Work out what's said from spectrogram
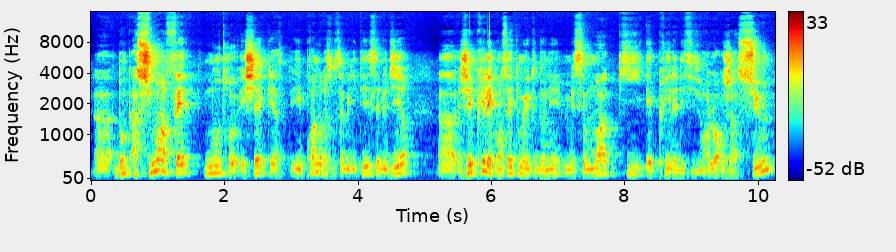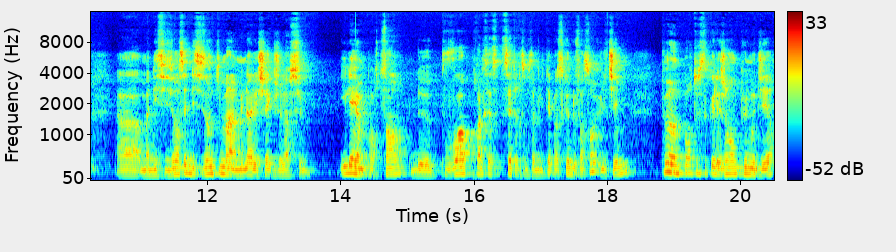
Euh, donc, assumant en fait notre échec et, prendre nos responsabilités, c'est de dire euh, j'ai pris les conseils qui m'ont été donnés, mais c'est moi qui ai pris la décision. Alors, j'assume euh, ma décision. Cette décision qui m'a amené à l'échec, je l'assume. Il est important de pouvoir prendre cette, cette responsabilité parce que de façon ultime, peu importe ce que les gens ont pu nous dire,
